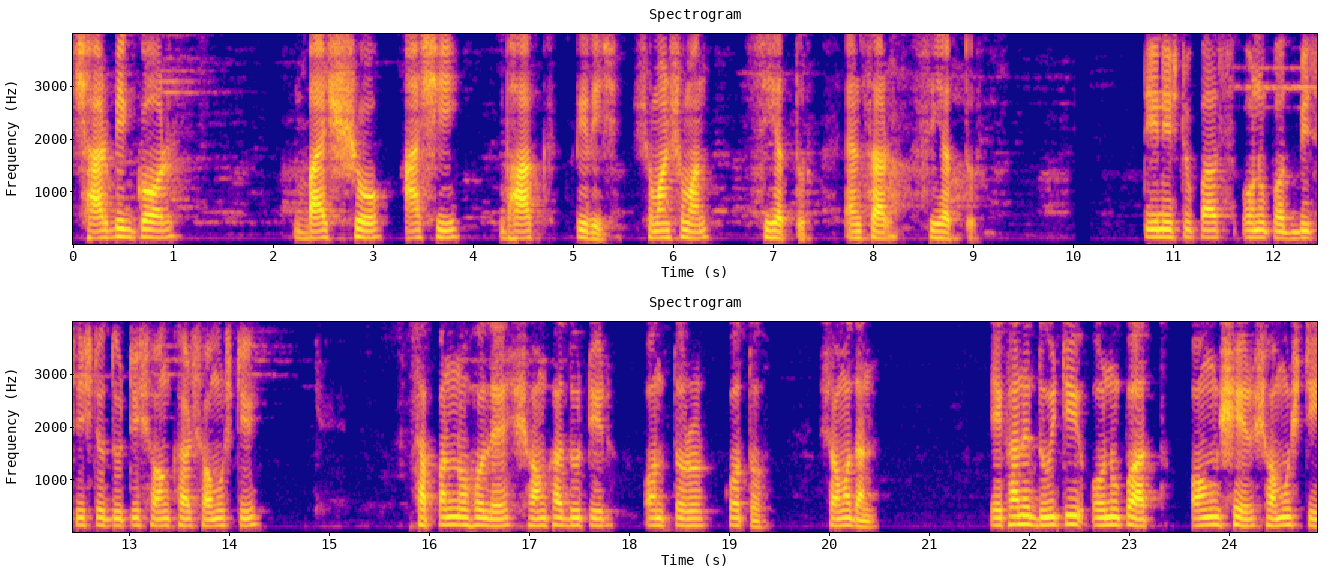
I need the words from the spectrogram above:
সার্বিক গড় বাইশশো আশি ভাগ তিরিশ সমান সমান ছিয়াত্তর। অ্যান্সার, ছিয়াত্তর। তিন ইস্টু পাঁচ অনুপাত বিশিষ্ট দুটি সংখ্যার সমষ্টি ছাপ্পান্ন হলে সংখ্যা দুটির অন্তর কত? সমাধান। এখানে দুইটি অনুপাত অংশের সমষ্টি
